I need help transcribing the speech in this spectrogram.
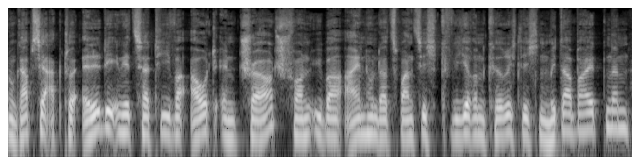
Nun gab es ja aktuell die Initiative Out in Church von über 120 queeren kirchlichen Mitarbeitenden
